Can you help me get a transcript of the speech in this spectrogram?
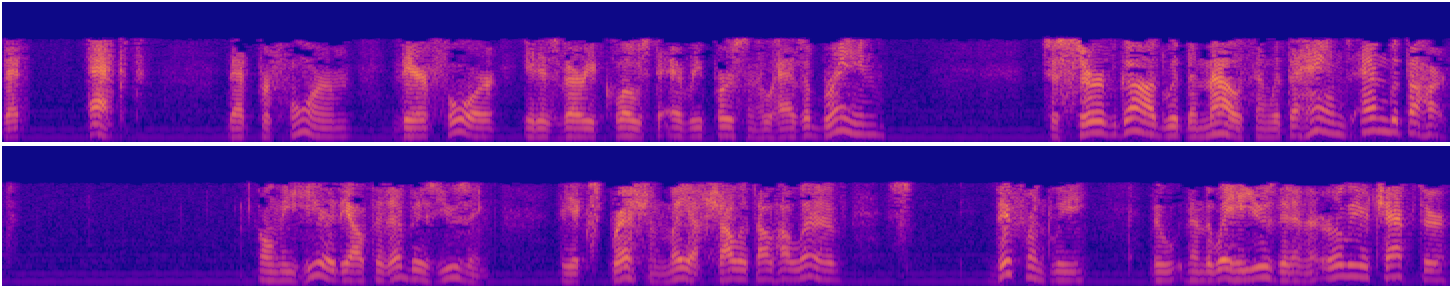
that act that perform. Therefore it is very close to every person who has a brain to serve God with the mouth and with the hands and with the heart. Only here the Alter Rebbe is using the expression Me'ach Shalit al Halev differently than the way he used it in an earlier chapter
